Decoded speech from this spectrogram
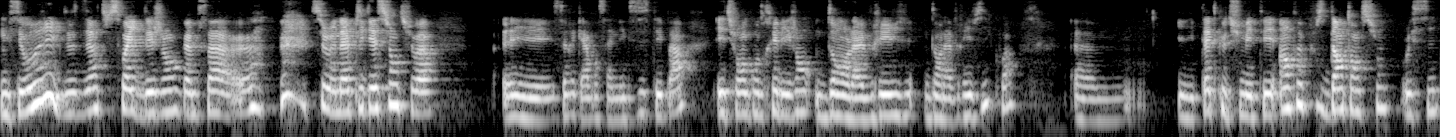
Donc, c'est horrible de se dire, tu swipes des gens comme ça euh, sur une application, tu vois. Et c'est vrai qu'avant, ça n'existait pas. Et tu rencontrais les gens dans la vraie, dans la vraie vie, quoi. Euh, et peut-être que tu mettais un peu plus d'intention aussi.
